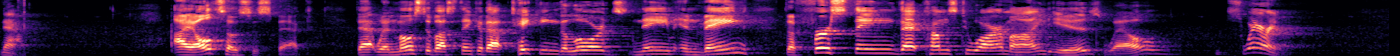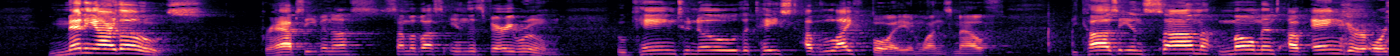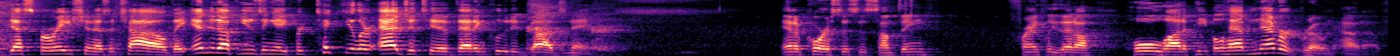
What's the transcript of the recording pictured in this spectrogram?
Now, I also suspect that when most of us think about taking the Lord's name in vain, the first thing that comes to our mind is, well, swearing. Many are those, perhaps even us, some of us in this very room, who came to know the taste of Lifebuoy in one's mouth because in some moment of anger or desperation as a child, they ended up using a particular adjective that included God's name. And of course, this is something, frankly, that a whole lot of people have never grown out of.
